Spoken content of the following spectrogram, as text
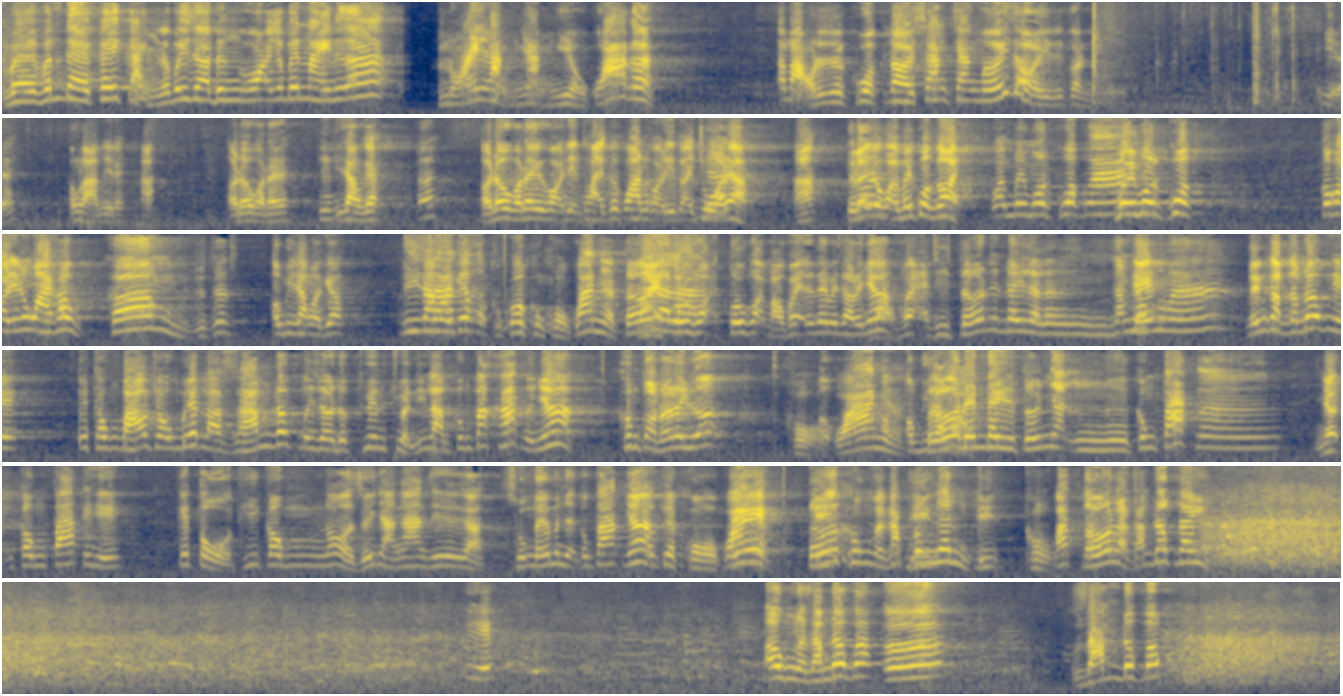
về vấn đề cây cảnh là bây giờ đừng gọi cho bên này nữa. Nói lằng nhằng nhiều quá cơ. Ta bảo là cuộc đời sang trang mới rồi. Thì còn cái gì đấy? Ông làm gì đấy? Hả? Ở đâu vào đây đi ra ngoài kia? Ở đâu vào đây gọi điện thoại cơ quan gọi điện thoại chùa đấy à? Hả? Từ đấy cho gọi mấy cuộc rồi. Gọi 11 cuộc mà. 11 cuộc. Có gọi đi nước ngoài không? Không. Ông đi ra ngoài kia đi ra ngoài kia khổ, khổ, khổ quá nhỉ. Tớ Này, là, tôi là gọi tôi gọi bảo vệ đến đây bây giờ đấy nhá. Bảo vệ thì tớ đến đây là, là giám đốc cơ mà. đến gặp giám đốc gì tôi thông báo cho ông biết là giám đốc bây giờ được thuyên chuyển đi làm công tác khác rồi nhá. Không còn ở đây nữa. Khổ Ông- quá nhỉ. ông tớ đến đây tớ nhận ờ, công tác ờ, nhận công tác cái gì? Cái tổ thi công nó ở dưới nhà ngang chứ kìa. Xuống đấy mà nhận công tác nhá. Ơ kìa khổ quá Đi, tớ đi, không phải gặp đi, công nhân. đi. khổ quá tớ là giám đốc đây cái gì ông là giám đốc á. Ờ giám đốc bốc.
